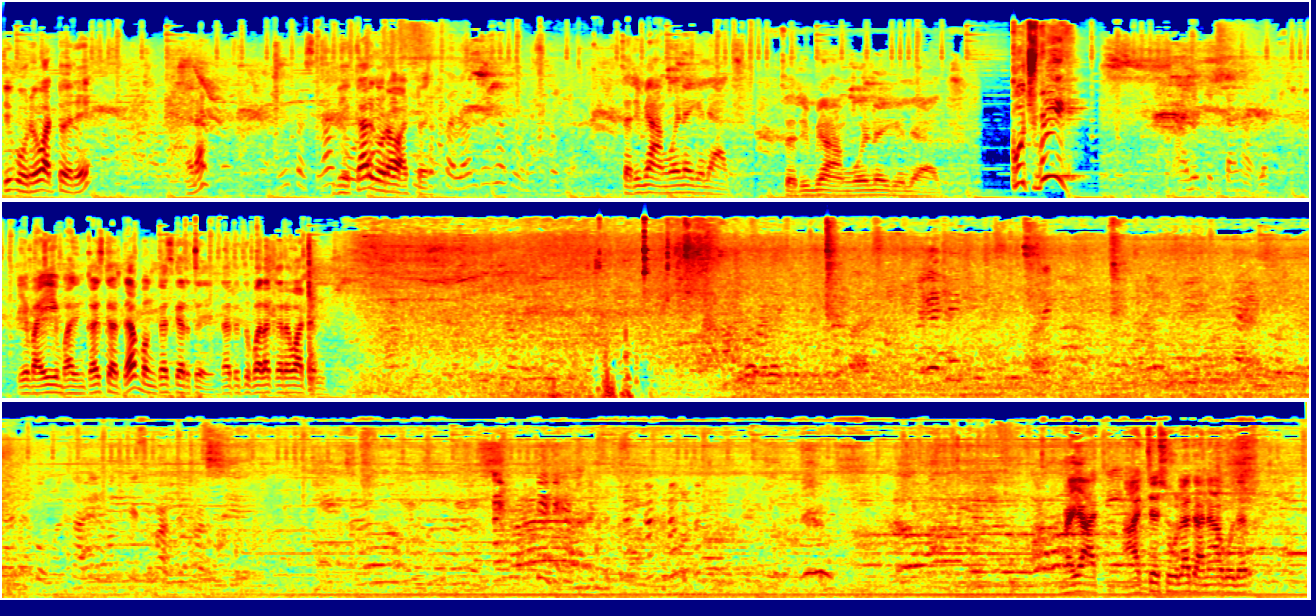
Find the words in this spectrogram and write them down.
किती गोरे वाटतोय रे. है ना? बेकार गोरा वाटतोय. कलर दे ना थोडासा तरी मी आंघोळ नाही गेले आज. तरी मी आंघोळ नाही गेले आज. टिक्का घातला ए भाई बंकस करतोय बंकस करतोय. आता तुम्हाला खरं वाटेल. भाई आज आजच्या शोला जाण्या अगोदर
